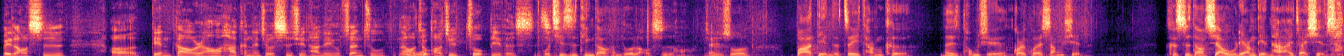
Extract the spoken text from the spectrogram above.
被老师。呃，点到，然后他可能就失去他的一个专注，然后就跑去做别的事情。我其实听到很多老师哈，就是说八点的这一堂课，那同学乖乖上线可是到下午两点他还在线上，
